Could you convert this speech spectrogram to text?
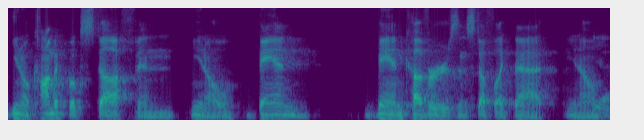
you know comic book stuff and you know band band covers and stuff like that. You know. Yeah.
